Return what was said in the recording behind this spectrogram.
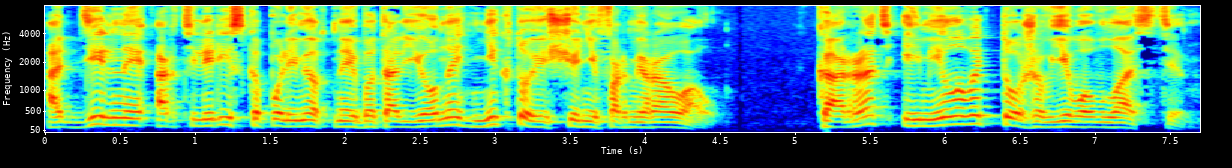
отдельные артиллерийско-пулеметные батальоны никто еще не формировал. Карать и миловать тоже в его власти –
